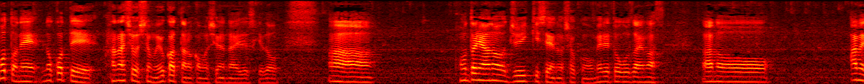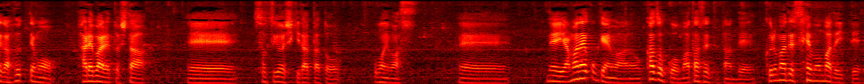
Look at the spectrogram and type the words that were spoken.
うもっとね残って話をしてもよかったのかもしれないですけどあ本当にあの11期生の諸君おめでとうございます。あの雨が降っても晴れ晴れとした、えー卒業式だったと思います、えーね、山猫県はあの家族を待たせてたんで車で正門まで行って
